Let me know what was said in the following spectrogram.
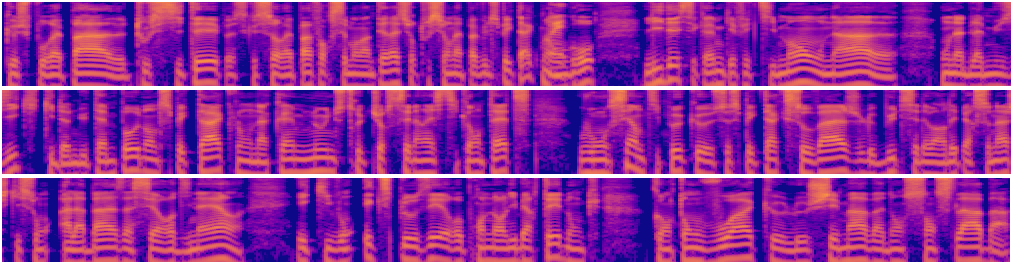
que je pourrais pas euh, tous citer parce que ça aurait pas forcément d'intérêt, surtout si on n'a pas vu le spectacle. Mais en gros, l'idée c'est quand même qu'effectivement on a euh, on a de la musique qui donne du tempo dans le spectacle. On a quand même nous une structure scénaristique en tête où on sait un petit peu que ce spectacle sauvage, le but c'est d'avoir des personnages qui sont à la base assez ordinaires et qui vont exploser et reprendre leur liberté. Donc quand on voit que le schéma va dans ce sens-là, bah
